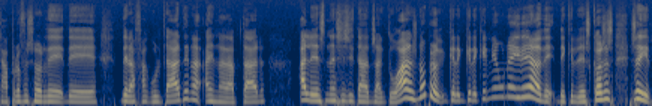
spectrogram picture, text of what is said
cap professor de, de, de la facultat en, en adaptar a les necessitats actuals, no? Però crec, crec que n'hi ha una idea de, de que les coses... És a dir,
